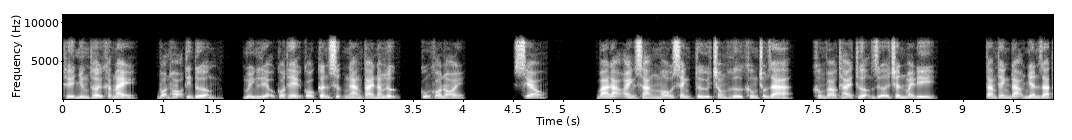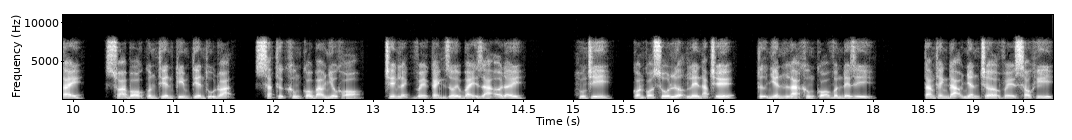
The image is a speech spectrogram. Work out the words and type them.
Thế nhưng thời khắc này, bọn họ tin tưởng, mình liệu có thể có cân sức ngang tài năng lực, cũng khó nói. Xèo. Ba đạo ánh sáng màu xanh từ trong hư không trốn ra không vào thái thượng giữa chân mày đi. Tam thanh đạo nhân ra tay, xóa bỏ quân thiên kim tiên thủ đoạn, xác thực không có bao nhiêu khó, trên lệch về cảnh giới bày ra ở đây. Huống chi, còn có số lượng lên áp chế, tự nhiên là không có vấn đề gì. Tam thanh đạo nhân trở về sau khi,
